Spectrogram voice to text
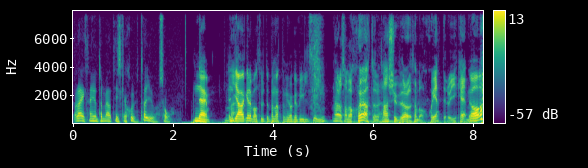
räknar ju inte med att de ska skjuta djur så. Nej. En Nej. jägare var alltså ute på natten och jagade vildsvin. Ja, så han bara sköt och han tjurade och sen bara sket i det och gick hem. Ja.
